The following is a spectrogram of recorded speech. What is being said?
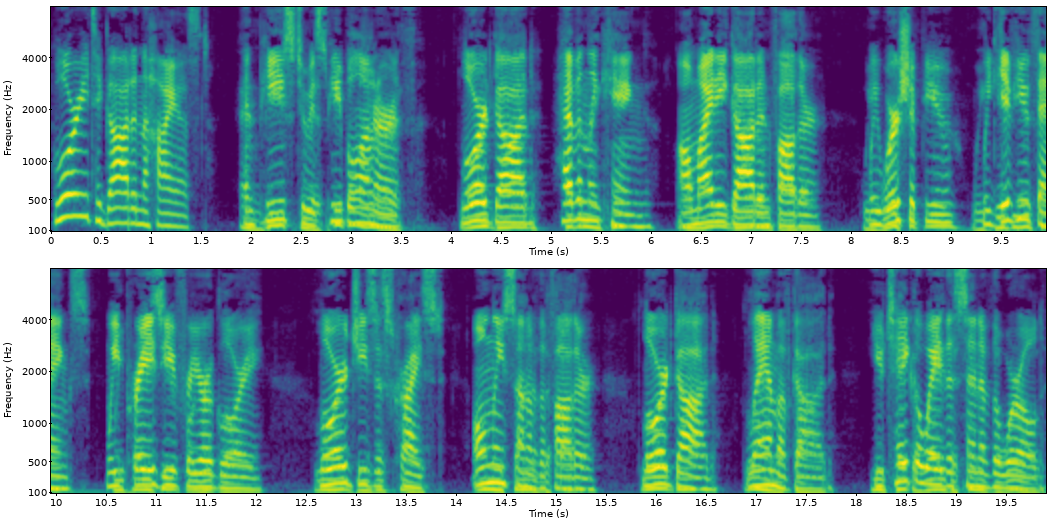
Glory to God in the highest, and, and peace to his people on earth. Lord God, heavenly King, almighty God and Father, we worship you, we give you thanks, we praise you for your glory. Lord Jesus Christ, only Son of the Father, Lord God, Lamb of God, you take away the sin of the world.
